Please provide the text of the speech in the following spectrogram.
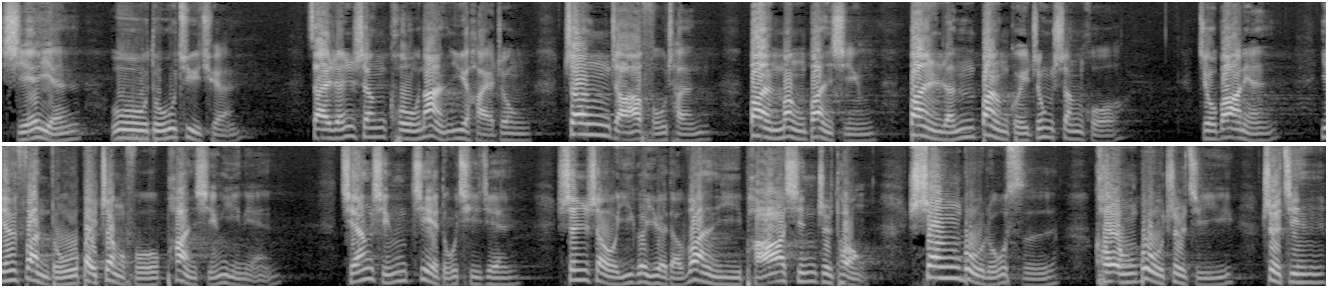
邪淫、五毒俱全，在人生苦难欲海中挣扎浮沉，半梦半醒、半人半鬼中生活。九八年，因贩毒被政府判刑一年，强行戒毒期间，深受一个月的万蚁爬心之痛，生不如死，恐怖至极，至今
